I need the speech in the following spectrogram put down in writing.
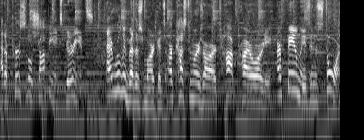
at a personal shopping experience. At Rulli Brothers Markets, our customers are our top priority. Our family is in the store.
